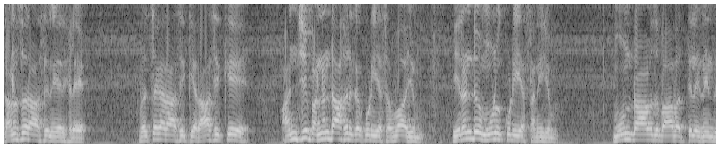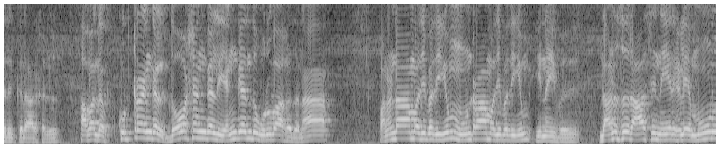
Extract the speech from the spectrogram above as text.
தனுசு ராசி நேயர்களே விருச்சக ராசிக்கு ராசிக்கு அஞ்சு பன்னெண்டாக இருக்கக்கூடிய செவ்வாயும் இரண்டு மூணு கூடிய சனியும் மூன்றாவது பாவத்தில் இணைந்திருக்கிறார்கள். அப்போ அந்த குற்றங்கள் தோஷங்கள் எங்கேருந்து உருவாகுதுன்னா பன்னெண்டாம் அதிபதியும் மூன்றாம் அதிபதியும் இணைவு. தனுசு ராசி நேர்களே மூணு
